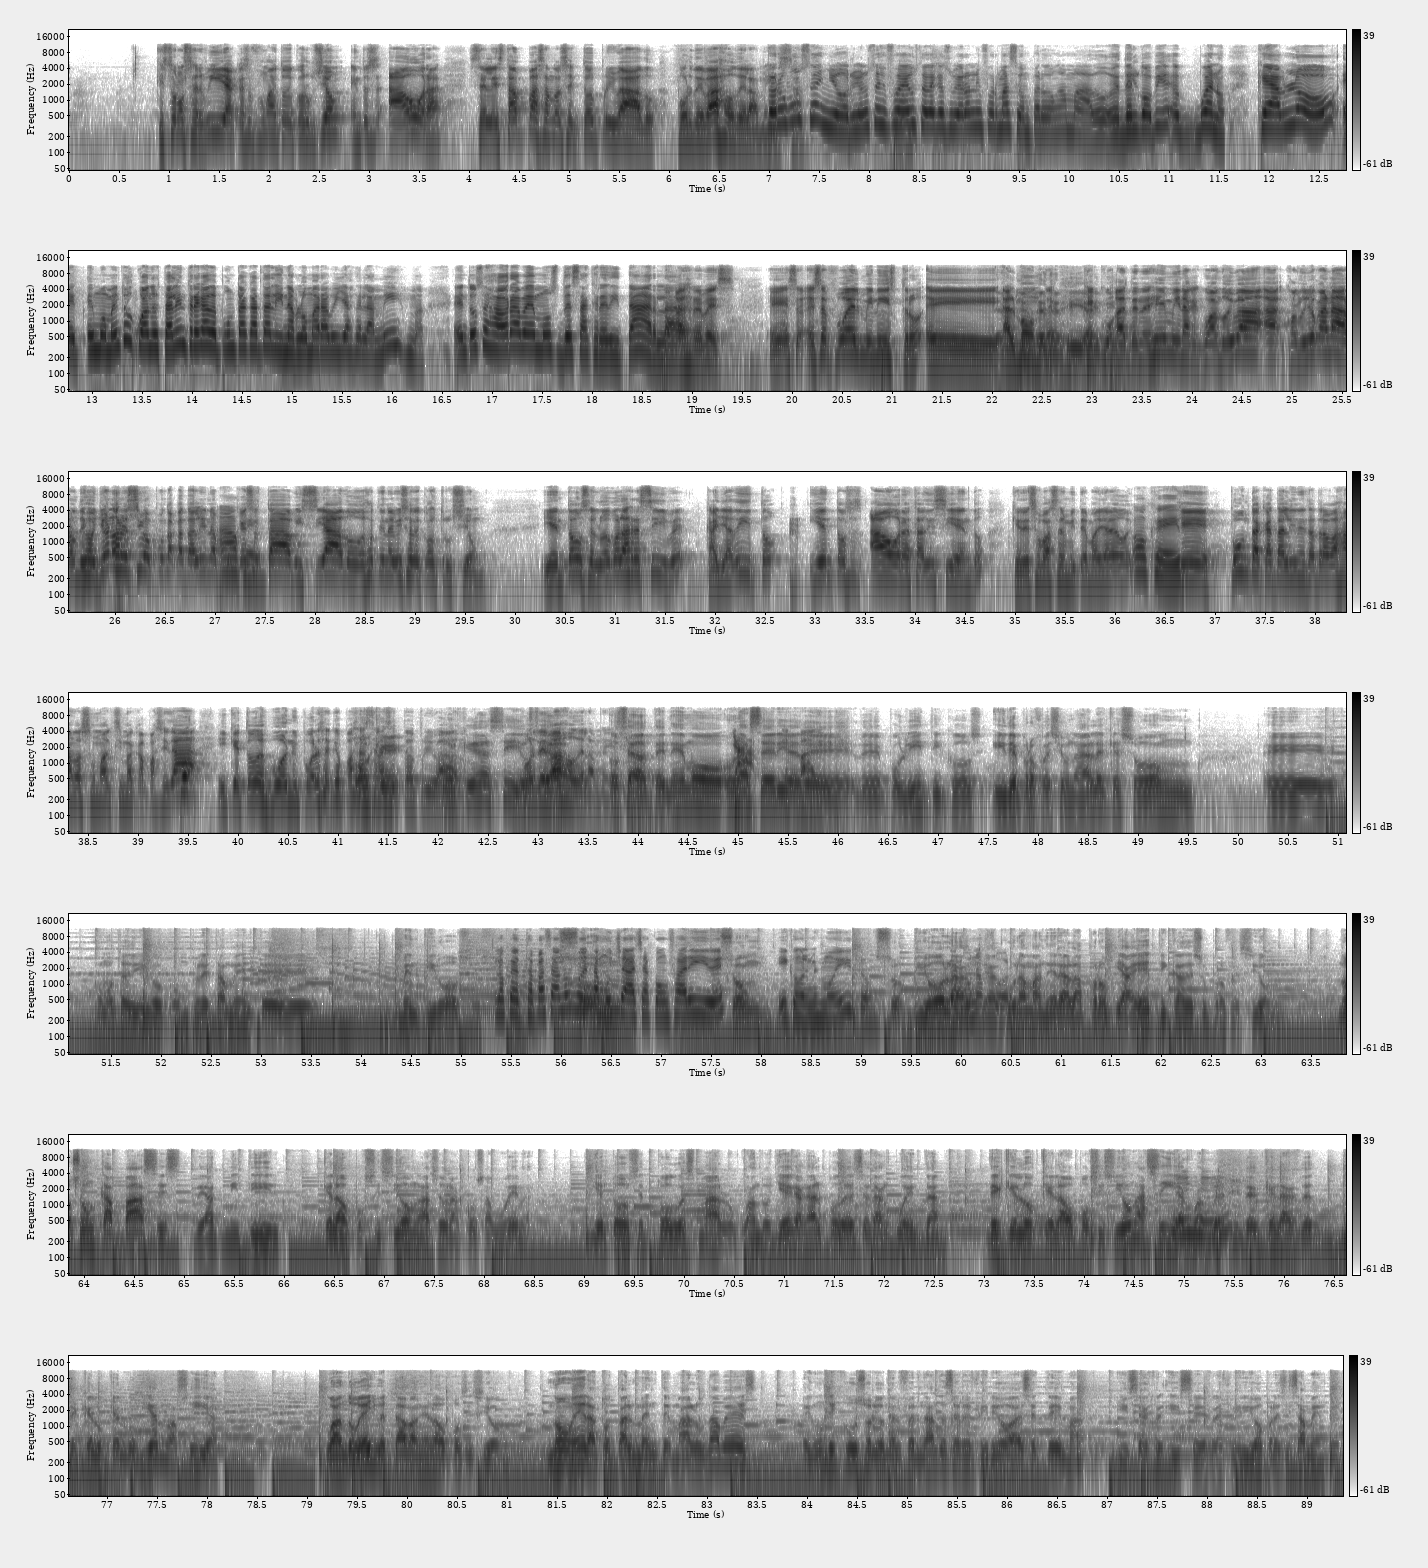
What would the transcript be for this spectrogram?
que eso no servía, que eso fue un acto de corrupción, entonces ahora se le están pasando al sector privado por debajo de la mesa. Pero hubo un señor, yo no sé si fue ustedes que subieron la información, perdón, Amado, eh, del gobierno, bueno, que habló, eh, en momentos cuando está la entrega de Punta Catalina, habló maravillas de la misma. Entonces ahora vemos No, desacreditarla. al revés. Eh, ese, ese fue el ministro eh, De- Almonte, de energía que, y de energía y mina, que cuando iba a- cuando ellos ganaron, dijo, yo no recibo Punta Catalina porque Ah, ok. eso está viciado, eso tiene vicio de construcción. Y entonces luego la recibe, calladito, y entonces ahora está diciendo, que de eso va a ser mi tema el día de hoy, que Punta Catalina está trabajando a su máxima capacidad y que todo es bueno y por eso hay que pasarse al sector privado. porque es así. o Por sea, debajo de la mesa. O sea, tenemos una Ya, serie de políticos y de profesionales que son, eh, ¿cómo te digo? Completamente mentirosos. Lo que está pasando con esta muchacha, con Faride Son y con el mismo hito. so- violan De alguna de forma. alguna manera la propia ética de su profesión. No son capaces de admitir que la oposición hace una cosa buena. Y entonces todo es malo. Cuando llegan al poder se dan cuenta de que lo que la oposición hacía, cuando, de, que la- de- de que lo que el gobierno hacía cuando ellos estaban en la oposición no era totalmente malo. Una vez en un discurso Leonel Fernández se refirió a ese tema y se, y se refirió precisamente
